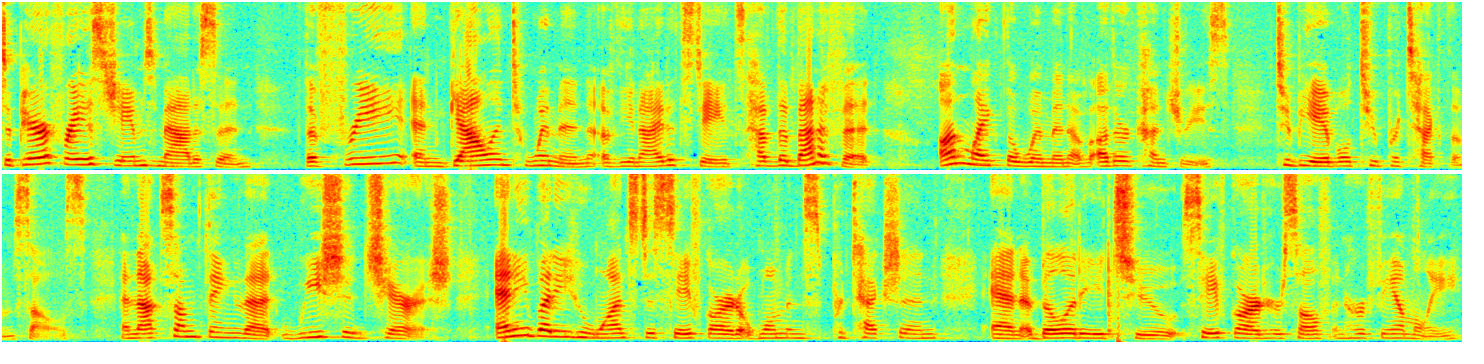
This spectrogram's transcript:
To paraphrase James Madison, the free and gallant women of the United States have the benefit, unlike the women of other countries, to be able to protect themselves. And that's something that we should cherish. Anybody who wants to safeguard a woman's protection and ability to safeguard herself and her family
